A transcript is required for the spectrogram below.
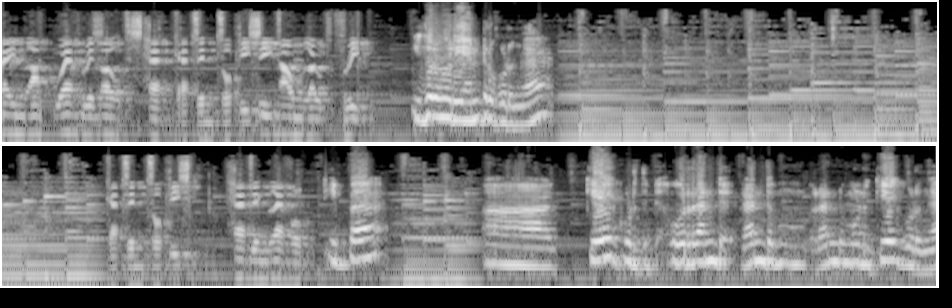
mainland web results. Tech get into PC download free. இதில் ஒரு என்ட்ரு கொடுங்க Get into PC. Heading level. இப்போ கே கொடுத்துட்டு ஒரு ரெண்டு ரெண்டு ரெண்டு மூணு கே கொடுங்க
